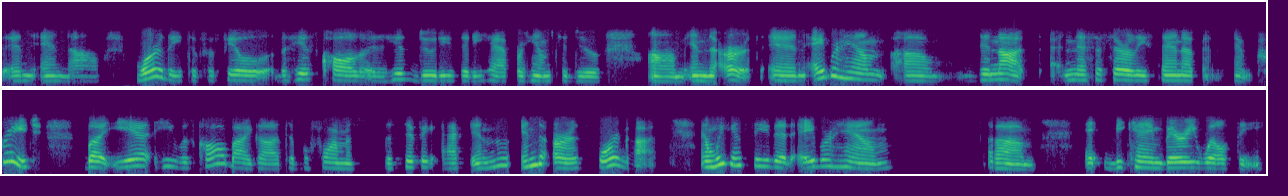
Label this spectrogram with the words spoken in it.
and, and uh, worthy to fulfill the, his call, his duties that he had for him to do um, in the earth. And Abraham um, did not necessarily stand up and, and preach, but yet he was called by God to perform a specific act in the, in the earth for God. And we can see that Abraham um, became very wealthy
